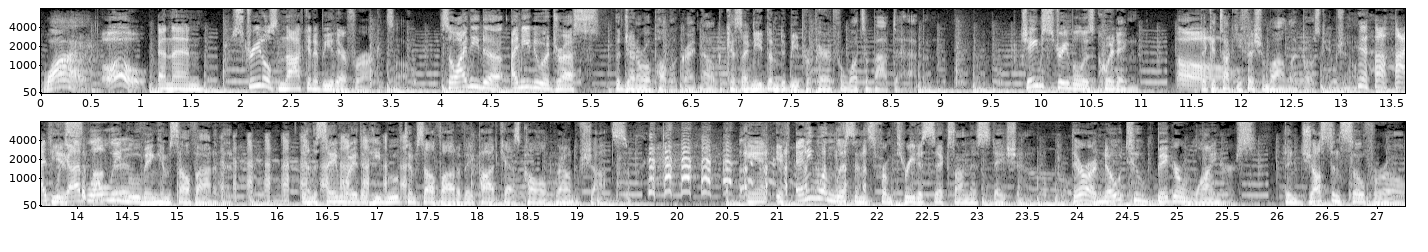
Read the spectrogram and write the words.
Why? Oh. And then Streeble's not going to be there for Arkansas. So I need to I need to address the general public right now because I need them to be prepared for what's about to happen. James Streeble is quitting Oh. the Kentucky Fish and Wildlife postgame show. I he is slowly moving himself out of it in the same way that he moved himself out of a podcast called Round of Shots. and if anyone listens from 3 to 6 on this station, there are no two bigger whiners than Justin Sofero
